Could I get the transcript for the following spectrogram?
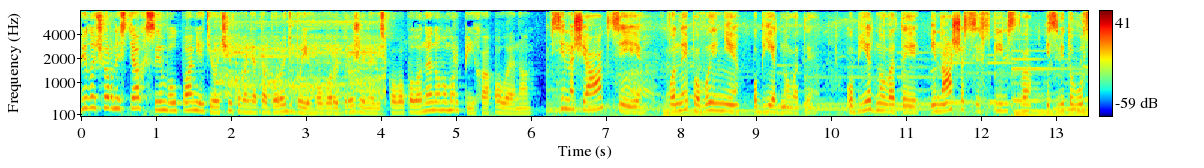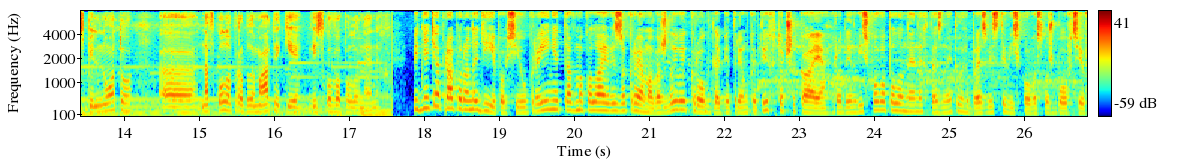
Біло-чорний стяг символ пам'яті, очікування та боротьби, говорить дружина військовополоненого морпіха Олена. Всі наші акції вони повинні об'єднувати. Об'єднувати і наше суспільство, і світову спільноту е, навколо проблематики військовополонених. Підняття прапору надії по всій Україні та в Миколаєві, зокрема, важливий крок для підтримки тих, хто чекає родин військовополонених та зниклих безвісти військовослужбовців.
